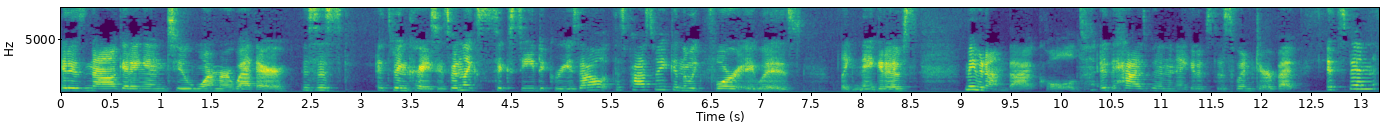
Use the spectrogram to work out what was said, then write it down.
it is now getting into warmer weather. This is it's been crazy. It's been like 60 degrees out this past week and the week before it was like negatives. Maybe not that cold. It has been in the negatives this winter, but it's been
